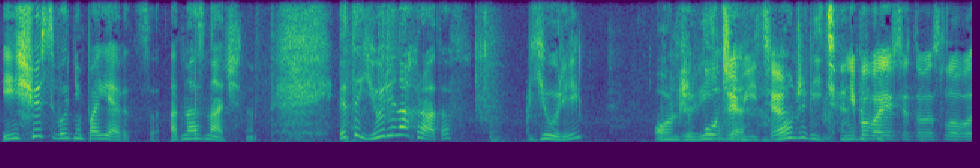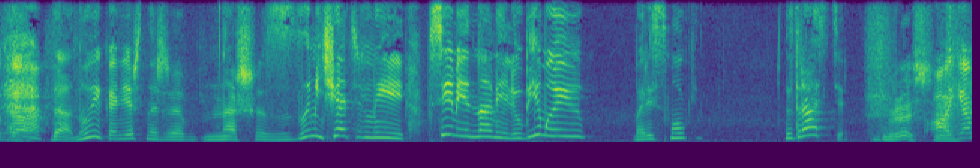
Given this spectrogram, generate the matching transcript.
И еще сегодня появятся, однозначно. Это Юрий Нахратов. Юрий, он же Витя. Он же Витя. Он же Витя. Не побоюсь этого слова, да. Да, ну и, конечно же, наш замечательный, всеми нами любимый Борис Смолкин. Здрасте. Здрасте. А я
